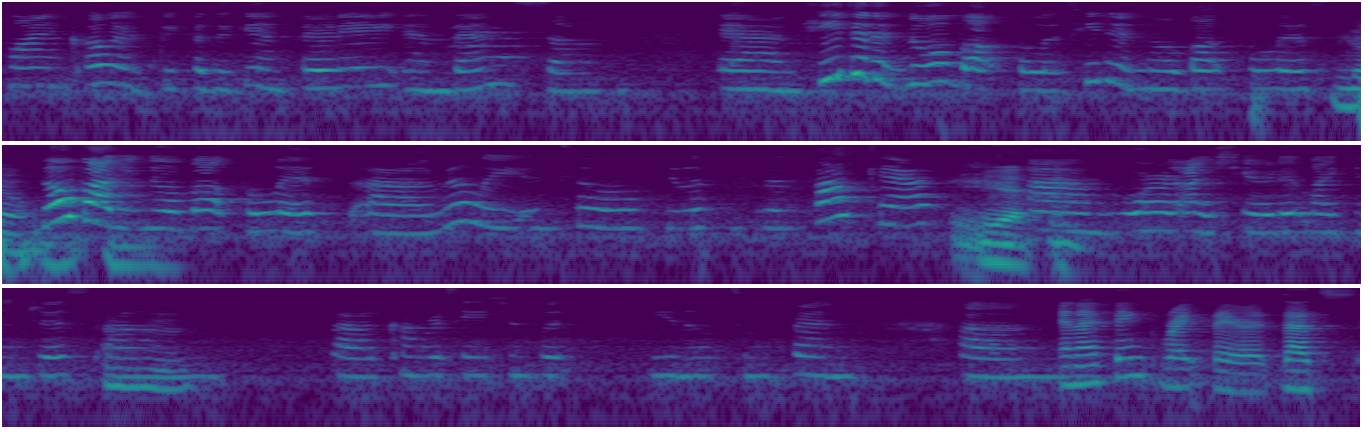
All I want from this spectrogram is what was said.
flying colors because again, 38 and then some. And he didn't know about the list. He didn't know about the list. No. Nobody knew about the list uh, really until you listened to this podcast, Yeah. um, or I shared it like in just um, uh, conversations with you know some friends. Um, And I think right there, that's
